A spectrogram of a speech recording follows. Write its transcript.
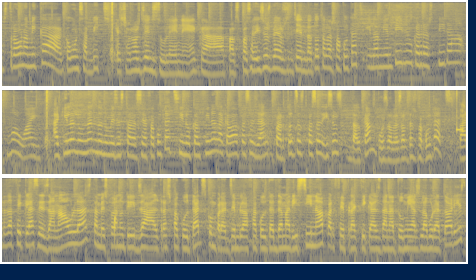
Es troba una mica com un sandwich, que això no és gens dolent, eh? que pels passadissos veus gent de totes les facultats i l'ambientillo que respira molt guai. Aquí l'alumnat no només està a la seva facultat, sinó que al final acaba passejant per tots els passadissos del campus, de les altres facultats. A part de fer classes en aules, també es poden utilitzar altres facultats, com per exemple la Facultat de Medicina per fer pràctiques d'anatomia als laboratoris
